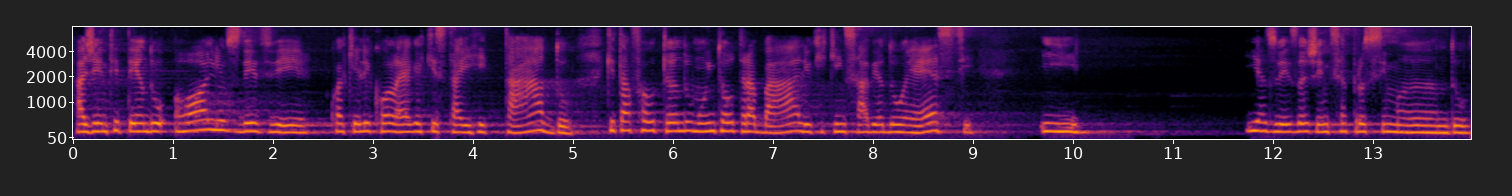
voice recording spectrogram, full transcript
A gente tendo olhos de ver com aquele colega que está irritado, que está faltando muito ao trabalho, que quem sabe adoece e E às vezes a gente se aproximando,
